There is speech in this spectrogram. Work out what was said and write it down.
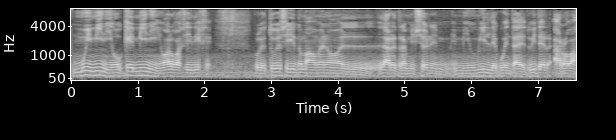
muy mini, o qué mini, o algo así dije. Porque estuve siguiendo más o menos la retransmisión en, mi humilde cuenta de Twitter, arroba.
